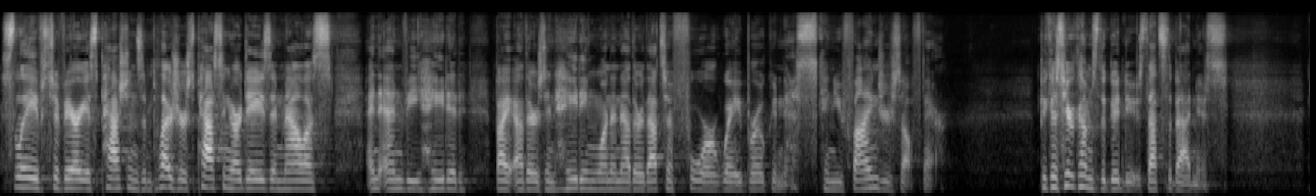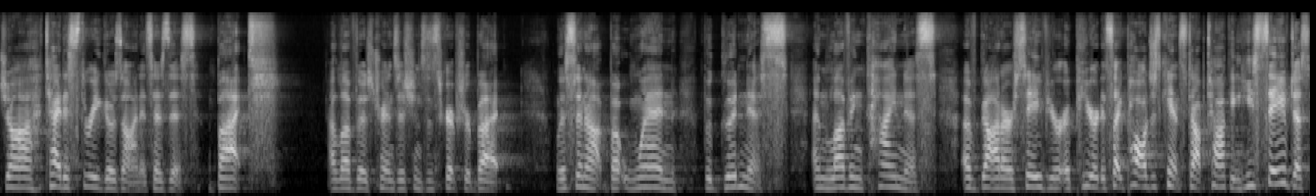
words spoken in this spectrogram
slaves to various passions and pleasures, passing our days in malice and envy, hated by others and hating one another. That's a four way brokenness. Can you find yourself there? Because here comes the good news. That's the bad news. John, Titus 3 goes on. It says this, but, I love those transitions in scripture, but, listen up, but when the goodness and loving kindness of God our Savior appeared. It's like Paul just can't stop talking. He saved us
